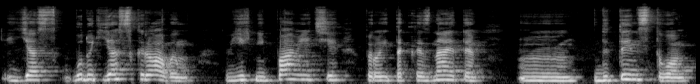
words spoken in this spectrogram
яс... будуть яскравим в їхній пам'яті про таке, знаєте, дитинство.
